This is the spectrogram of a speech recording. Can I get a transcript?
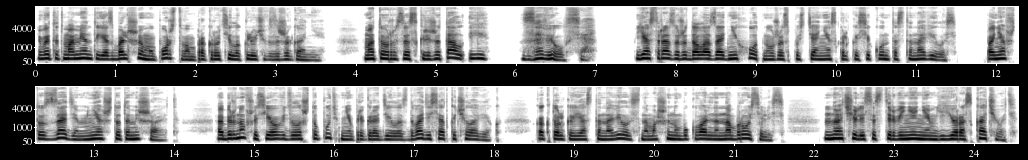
В этот момент я с большим упорством прокрутила ключ в зажигании. Мотор заскрежетал и... завелся. Я сразу же дала задний ход, но уже спустя несколько секунд остановилась, поняв, что сзади мне что-то мешает. Обернувшись, я увидела, что путь мне преградило с два десятка человек. Как только я остановилась, на машину буквально набросились, начали со стервенением ее раскачивать,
